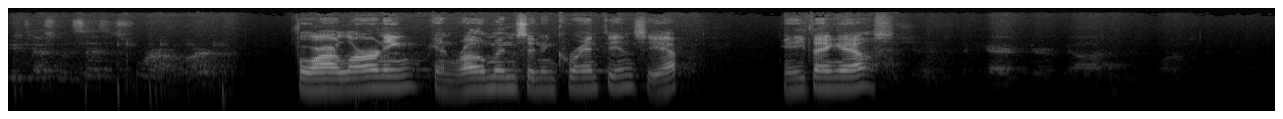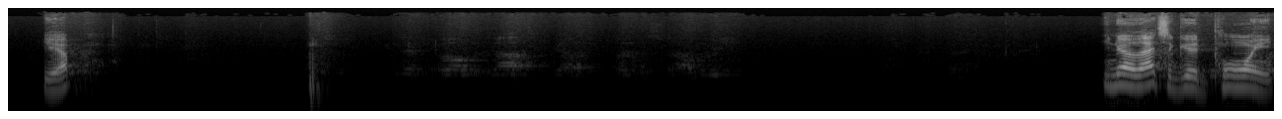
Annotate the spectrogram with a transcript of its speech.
New Testament says it's for our learning. For our learning in Romans and in Corinthians, yep. Anything else? Yep. You know, that's a good point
